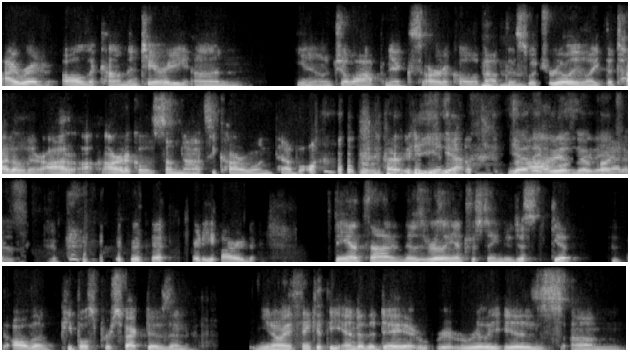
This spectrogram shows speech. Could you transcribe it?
I read all the commentary on you know jalopnik's article about mm-hmm. this which really like the title of their article is some nazi car won pebble yeah. yeah they pulled no punches. pretty hard stance on it. And it was really interesting to just get all the people's perspectives. And, you know, I think at the end of the day, it, really is um,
